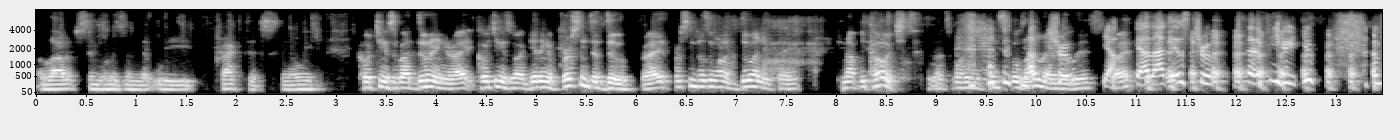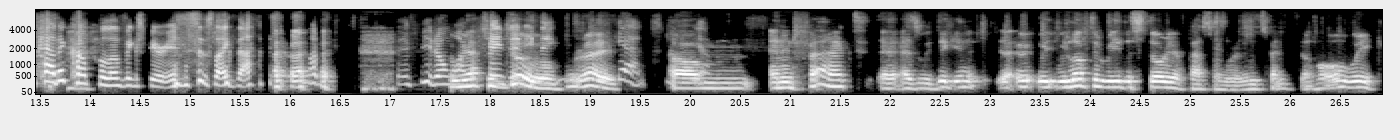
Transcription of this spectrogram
a lot of symbolism that we practice. You know, we coaching is about doing, right? Coaching is about getting a person to do, right? A person doesn't want to do anything cannot be coached. That's one of the principles I learned true. least. Yeah, right? yeah, that is true. you, you, I've had a couple of experiences like that. if you don't want to change to anything, right? can't. No, um, yeah. And in fact, uh, as we dig in, uh, we, we love to read the story of Passover. We spent the whole week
